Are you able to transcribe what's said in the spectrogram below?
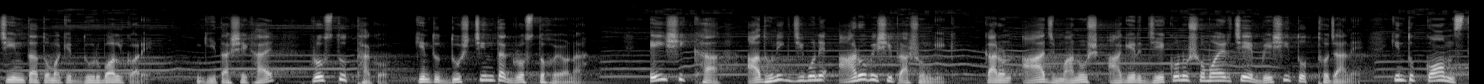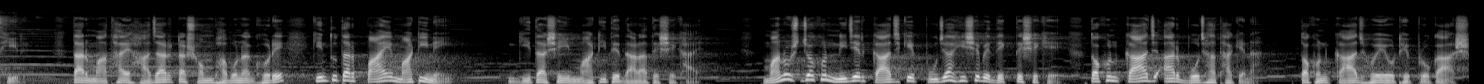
চিন্তা তোমাকে দুর্বল করে। গীতা শেখায়, প্রস্তুত থাকো, কিন্তু দুশ্চিন্তাগ্রস্ত হয়েও না। এই শিক্ষা আধুনিক জীবনে আরও বেশি প্রাসঙ্গিক, কারণ আজ মানুষ আগের যে কোনো সময়ের চেয়ে বেশি তথ্য জানে, কিন্তু কম স্থির। তার মাথায় হাজারটা সম্ভাবনা ঘোরে, কিন্তু তার পায়ে মাটি নেই। গীতা সেই মাটিতে দাঁড়াতে শেখায়। মানুষ যখন নিজের কাজকে পূজা হিসেবে দেখতে শেখে, তখন কাজ আর বোঝা থাকে না। তখন কাজ হয়ে ওঠে প্রকাশ,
